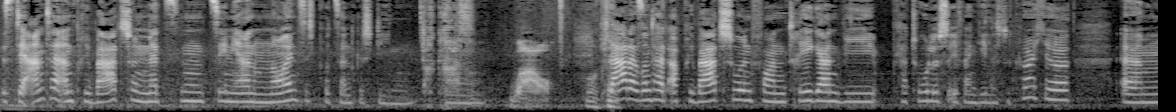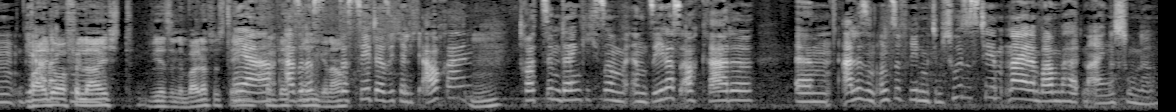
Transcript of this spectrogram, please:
ist der Anteil an Privatschulen in den letzten zehn Jahren um 90 Prozent gestiegen. Ach krass. Ähm, wow. Okay. Klar, da sind halt auch Privatschulen von Trägern wie katholische evangelische Kirche, ähm, Waldorf vielleicht, wir sind im Waldorf-System. Ja, also das, genau. das zählt ja sicherlich auch rein. Mhm. Trotzdem denke ich so und sehe das auch gerade, ähm, alle sind unzufrieden mit dem Schulsystem, naja, dann brauchen wir halt eine eigene Schule.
